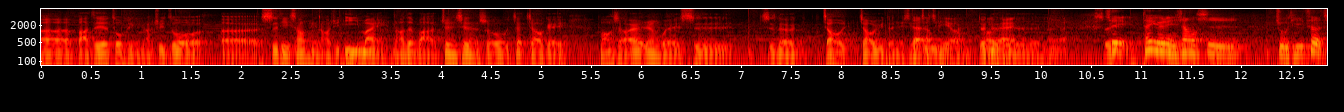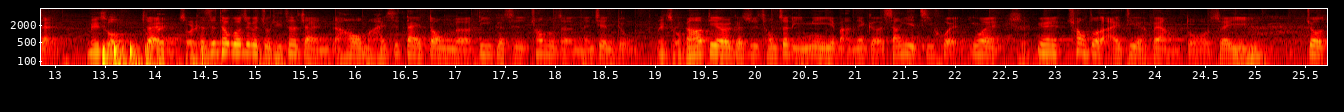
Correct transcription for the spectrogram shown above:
呃，把这些作品拿去做呃实体商品，然后去义卖，然后再把捐献的时候再交给毛小爱认为是值得教教育的那些基金会。对对对对对。所以它有点像是主题策展。没错。对。欸、sorry。可是透过这个主题策展，然后我们还是带动了第一个是创作者的能见度。没错。然后第二个是从这里面也把那个商业机会，因为是因为创作的 idea 非常多，所以。嗯就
